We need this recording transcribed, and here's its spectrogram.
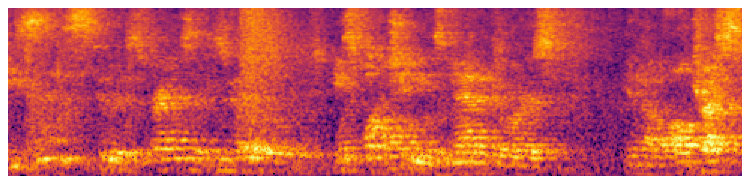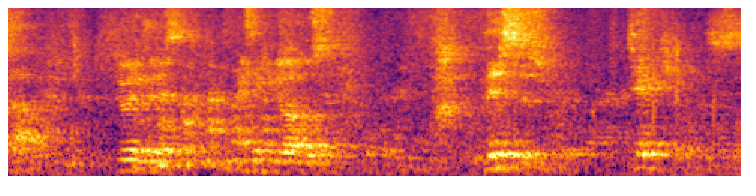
he says to his friends that he's he's watching these matadors, you know, all dressed up, doing this, and he goes, this is ridiculous.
